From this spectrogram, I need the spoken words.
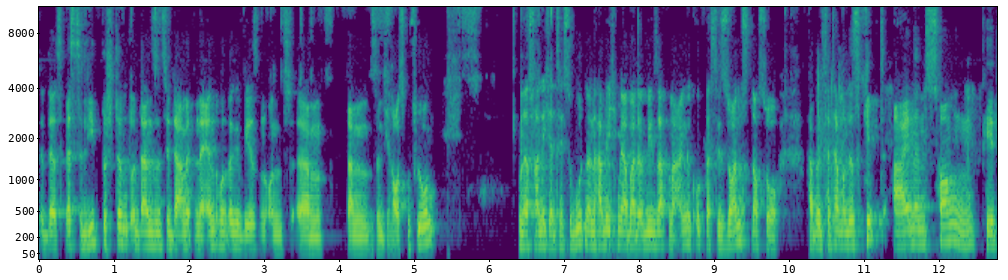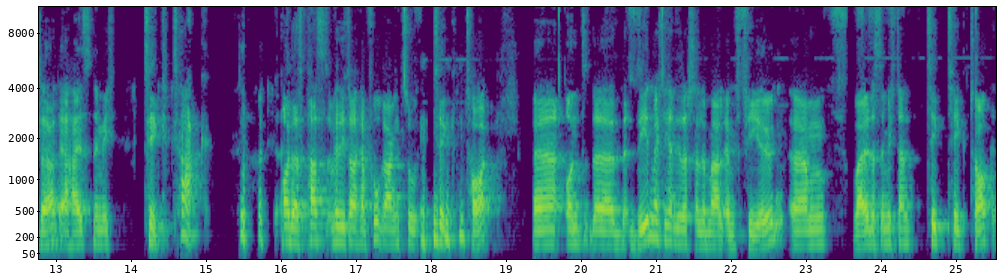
das beste Lied bestimmt und dann sind sie damit in der Endrunde gewesen und ähm, dann sind die rausgeflogen. Und das fand ich jetzt nicht so gut. Und dann habe ich mir aber, wie gesagt, mal angeguckt, was sie sonst noch so fabriziert haben. Und es gibt einen Song, Peter, der heißt nämlich Tick-Tack. Und das passt, finde ich doch hervorragend zu TikTok. Äh, und äh, den möchte ich an dieser Stelle mal empfehlen, ähm, weil das nämlich dann Tick, Tick, Tock,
